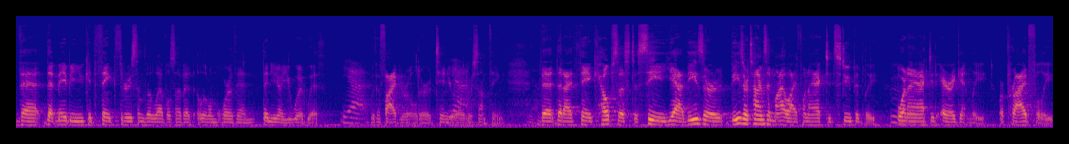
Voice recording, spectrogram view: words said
That that maybe you could think through some of the levels of it a little more than than you know you would with Yeah. with a five year old or a ten year old Yeah. or something. Yeah. That that I think helps us to see, yeah, these are these are times in my life when I acted stupidly, or when I Mm-hmm. acted arrogantly, or pridefully,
